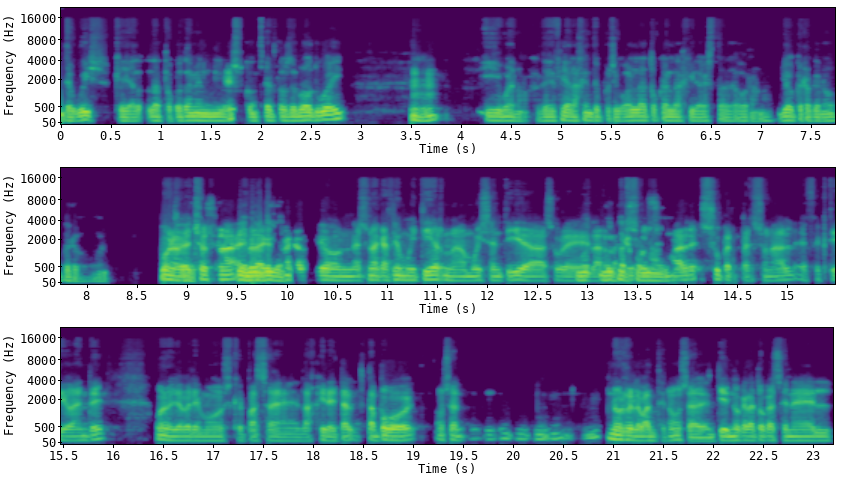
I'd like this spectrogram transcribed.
The Wish, que ya la tocó también en los conciertos de Broadway. Y bueno, le decía a la gente, pues igual la toca en la gira esta de ahora, ¿no? Yo creo que no, pero bueno. Bueno, de hecho es una, canción, es una canción muy tierna, muy sentida sobre la relación con su madre, súper personal, efectivamente bueno, ya veremos qué pasa en la gira y tal. Tampoco, o sea, no es relevante, ¿no? O sea, entiendo que la tocas en el,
